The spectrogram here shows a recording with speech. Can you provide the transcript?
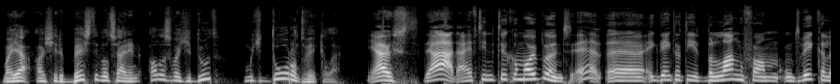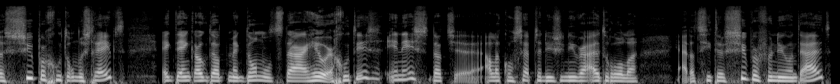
Maar ja, als je de beste wilt zijn in alles wat je doet, moet je doorontwikkelen. Juist, ja, daar heeft hij natuurlijk een mooi punt. Hè? Eh, ik denk dat hij het belang van ontwikkelen super goed onderstreept. Ik denk ook dat McDonald's daar heel erg goed is, in is. Dat je alle concepten die ze nu weer uitrollen, ja, dat ziet er super vernieuwend uit.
